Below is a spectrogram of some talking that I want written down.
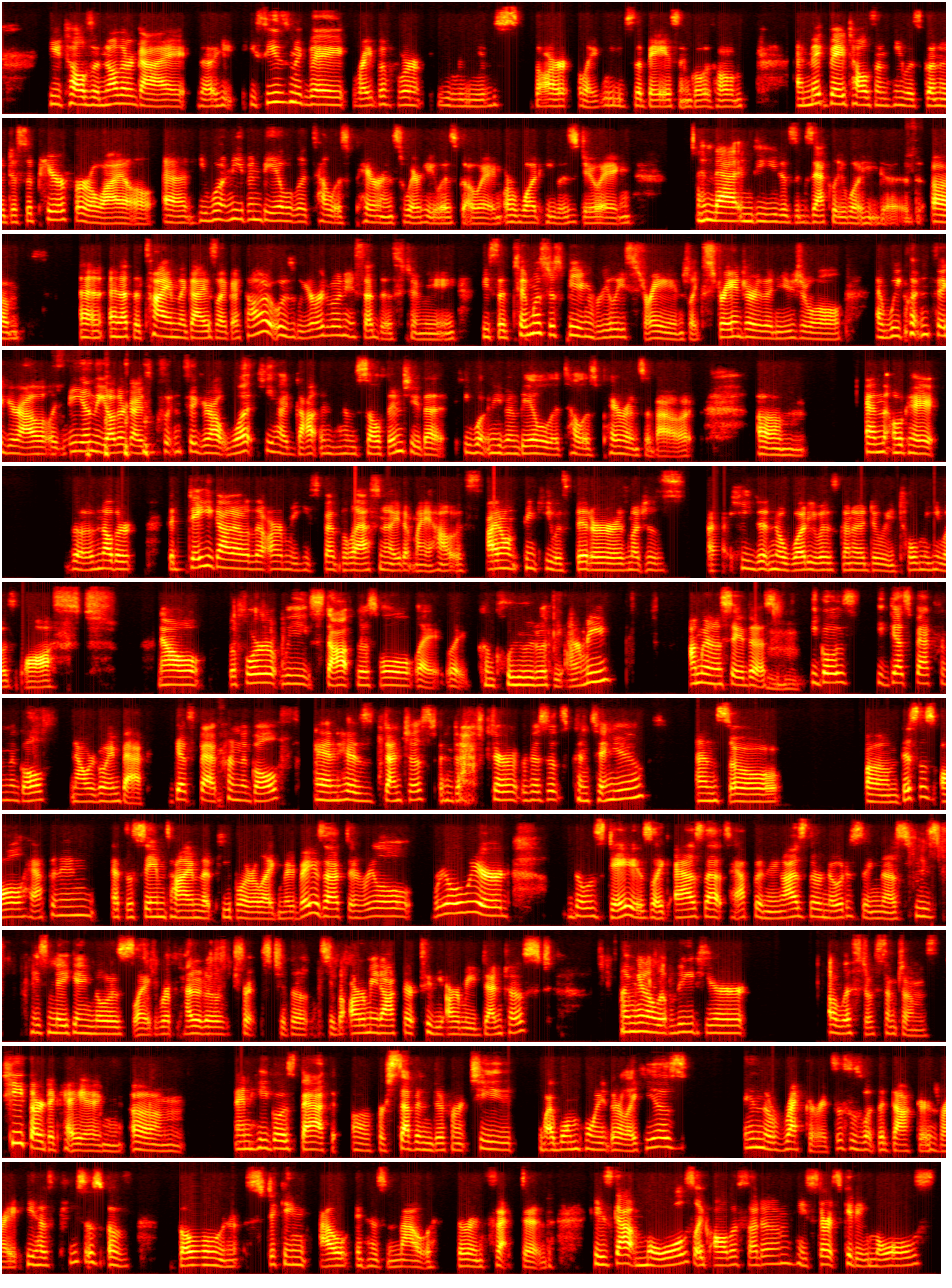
He tells another guy that he, he sees McVeigh right before he leaves the art, like leaves the base and goes home. And McVeigh tells him he was going to disappear for a while and he wouldn't even be able to tell his parents where he was going or what he was doing. And that indeed is exactly what he did. Um, and, and at the time, the guy's like, I thought it was weird when he said this to me. He said, Tim was just being really strange, like stranger than usual. And we couldn't figure out, like me and the other guys couldn't figure out what he had gotten himself into that he wouldn't even be able to tell his parents about. Um, and okay, the another the day he got out of the army, he spent the last night at my house. I don't think he was bitter as much as uh, he didn't know what he was going to do. He told me he was lost. Now, before we stop this whole like like conclude with the army, I'm going to say this. Mm-hmm. He goes he gets back from the Gulf. Now we're going back. Gets back from the Gulf and his dentist and doctor visits continue. And so um, this is all happening at the same time that people are like McVeigh's acting real, real weird. Those days, like as that's happening, as they're noticing this, he's he's making those like repetitive trips to the to the army doctor, to the army dentist. I'm gonna read here a list of symptoms. Teeth are decaying, um, and he goes back uh, for seven different teeth. At one point, they're like he has in the records, this is what the doctors write. He has pieces of bone sticking out in his mouth. They're infected. He's got moles. Like all of a sudden, he starts getting moles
